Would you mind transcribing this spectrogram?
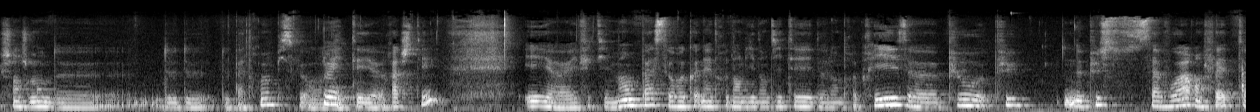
changement de, de, de, patron, puisqu'on a été racheté. Et effectivement, pas se reconnaître dans l'identité de l'entreprise, plus, ne plus savoir en fait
